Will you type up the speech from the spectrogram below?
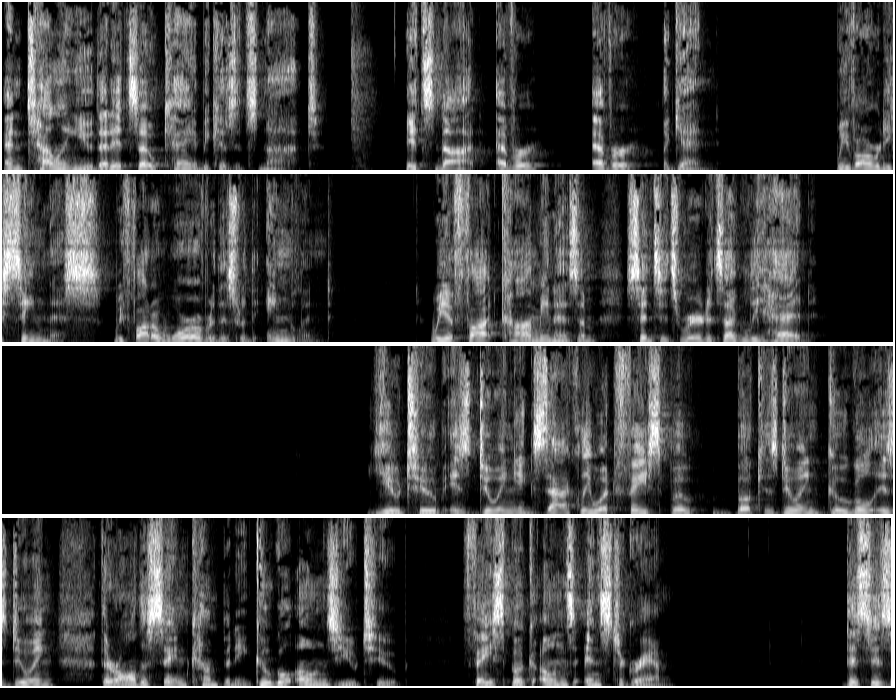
and telling you that it's okay because it's not. It's not ever, ever again. We've already seen this. We fought a war over this with England. We have fought communism since it's reared its ugly head. YouTube is doing exactly what Facebook book is doing, Google is doing. They're all the same company. Google owns YouTube. Facebook owns Instagram. This is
